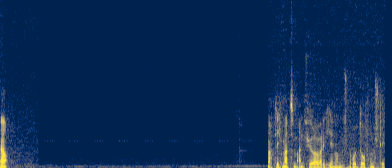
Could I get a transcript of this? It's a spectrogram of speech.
Ja. Mach dich mal zum Anführer, weil ich hier noch ein bisschen doof rumstehe.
